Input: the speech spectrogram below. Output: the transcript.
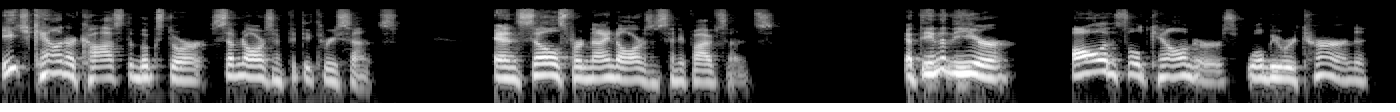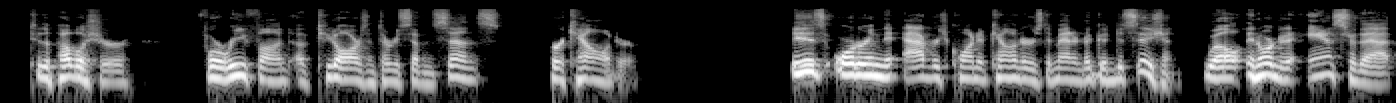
Each calendar costs the bookstore $7.53 and sells for $9.75. At the end of the year, all unsold calendars will be returned to the publisher for a refund of $2.37 per calendar. Is ordering the average quantity of calendars demanded a good decision? Well, in order to answer that,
